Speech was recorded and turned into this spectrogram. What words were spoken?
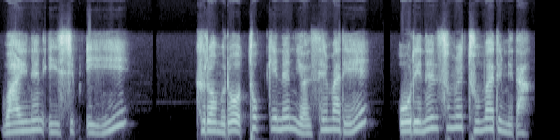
y는 22, 그러므로 토끼는 13마리, 오리는 22마리입니다.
